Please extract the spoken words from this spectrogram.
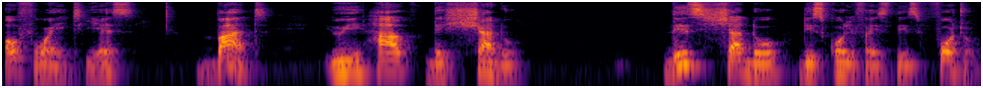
off-white, yes, but we have the shadow. This shadow disqualifies this photo.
